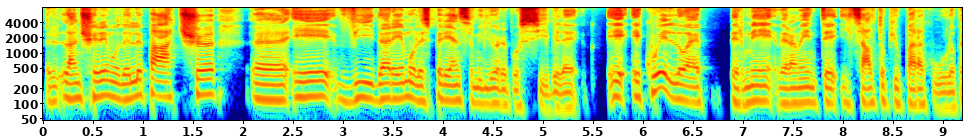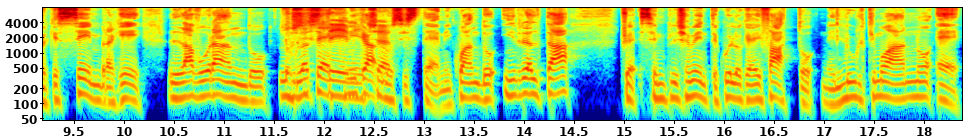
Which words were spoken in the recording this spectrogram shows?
lanceremo delle patch eh, e vi daremo l'esperienza migliore possibile. E, e quello è per me veramente il salto più paraculo perché sembra che lavorando Lo sulla sistemi, tecnica certo. lo sistemi quando in realtà cioè semplicemente quello che hai fatto nell'ultimo anno è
